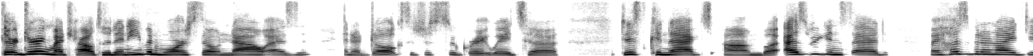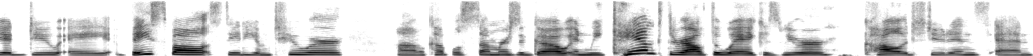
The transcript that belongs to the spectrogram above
th- during my childhood and even more so now as an adult because it's just a great way to disconnect. Um, but as Regan said, my husband and I did do a baseball stadium tour um, a couple summers ago, and we camped throughout the way because we were college students and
